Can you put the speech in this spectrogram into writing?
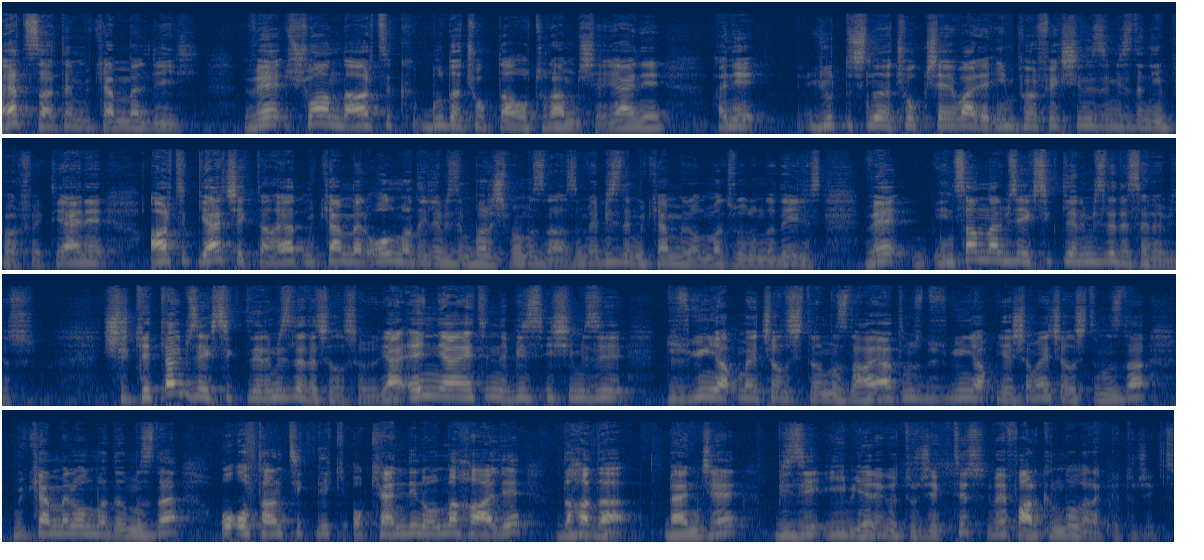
Hayat zaten mükemmel değil. Ve şu anda artık bu da çok daha oturan bir şey. Yani hani yurt dışında da çok şey var ya imperfectionism is the new perfect. Yani artık gerçekten hayat mükemmel olmadığıyla bizim barışmamız lazım ve biz de mükemmel olmak zorunda değiliz. Ve insanlar bizi eksiklerimizle de sevebilir. Şirketler bizi eksiklerimizle de çalışabilir. Yani en nihayetinde biz işimizi düzgün yapmaya çalıştığımızda, hayatımızı düzgün yap, yaşamaya çalıştığımızda, mükemmel olmadığımızda o otantiklik, o kendin olma hali daha da bence bizi iyi bir yere götürecektir ve farkında olarak götürecektir.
